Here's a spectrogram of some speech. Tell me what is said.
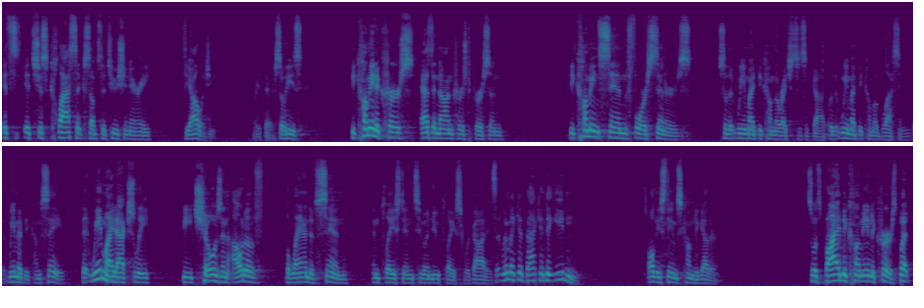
It's, it's just classic substitutionary theology right there. So he's becoming a curse as a non cursed person becoming sin for sinners so that we might become the righteousness of God, or that we might become a blessing, that we might become saved, that we might actually be chosen out of the land of sin and placed into a new place where God is, that we might get back into Eden. All these themes come together. So it's by becoming a curse. But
